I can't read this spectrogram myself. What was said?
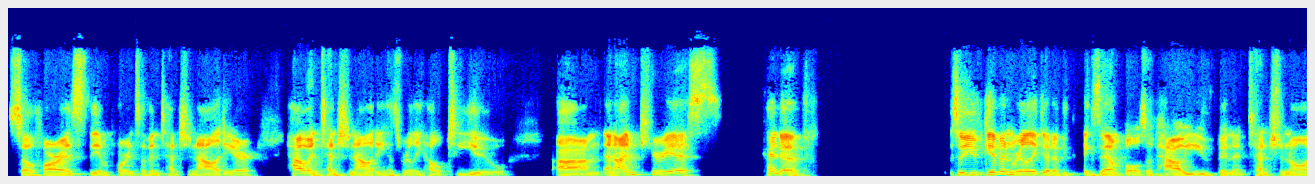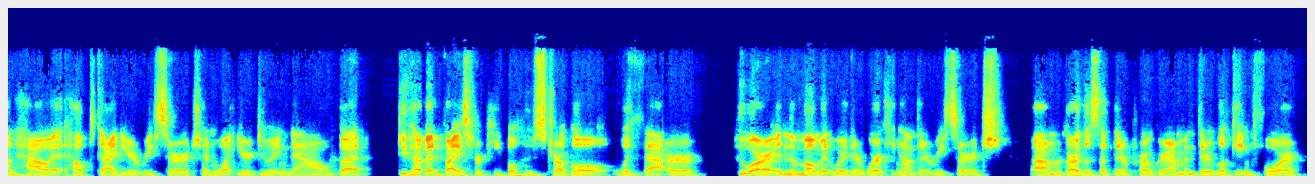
so far is the importance of intentionality or how intentionality has really helped you. Um, and I'm curious, kind of, so you've given really good examples of how you've been intentional and how it helped guide your research and what you're doing now. But do you have advice for people who struggle with that or who are in the moment where they're working on their research, um, regardless of their program, and they're looking for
